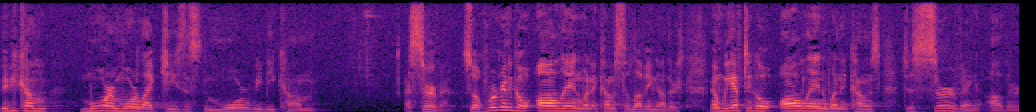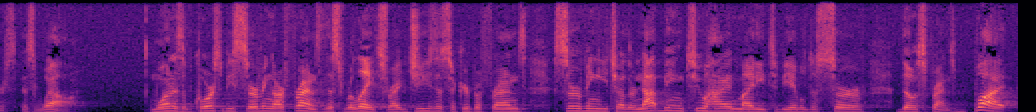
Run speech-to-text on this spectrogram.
We become more and more like Jesus the more we become a servant. So if we're going to go all in when it comes to loving others, then we have to go all in when it comes to serving others as well. One is, of course, to be serving our friends. This relates, right? Jesus, a group of friends, serving each other, not being too high and mighty to be able to serve those friends. But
